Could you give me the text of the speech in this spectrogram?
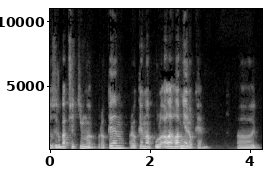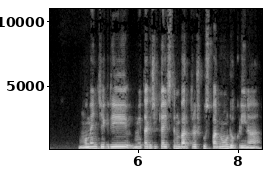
zhruba před tím rokem, rokem a půl, ale hlavně rokem. V momentě, kdy mi tak říkají, ten bar trošku spadnul do klína,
